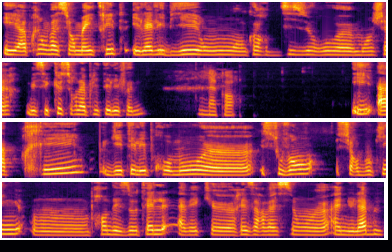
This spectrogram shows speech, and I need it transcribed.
Et après, on va sur MyTrip et là, les billets ont encore 10 euros euh, moins cher, mais c'est que sur l'appli téléphone. D'accord. Et après, guetter les promos. Euh, souvent, sur Booking, on prend des hôtels avec euh, réservation annulable.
